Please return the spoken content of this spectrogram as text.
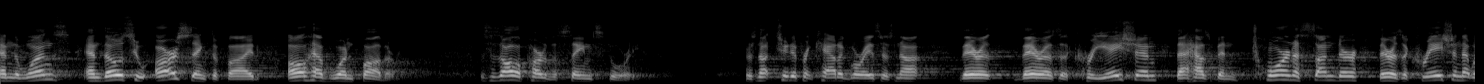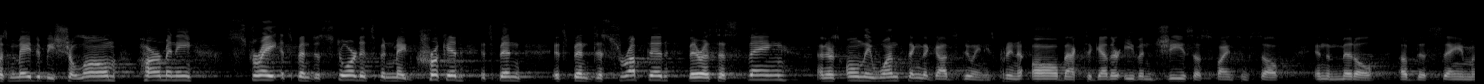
and the ones and those who are sanctified all have one Father. This is all a part of the same story. There's not two different categories. There's not there, there is a creation that has been torn asunder. There is a creation that was made to be shalom, harmony, straight. It's been distorted. It's been made crooked. It's been, it's been disrupted. There is this thing, and there's only one thing that God's doing. He's putting it all back together. Even Jesus finds himself in the middle of this same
